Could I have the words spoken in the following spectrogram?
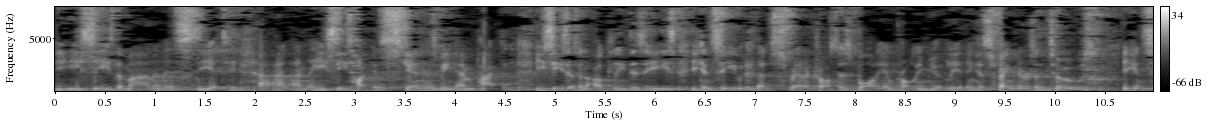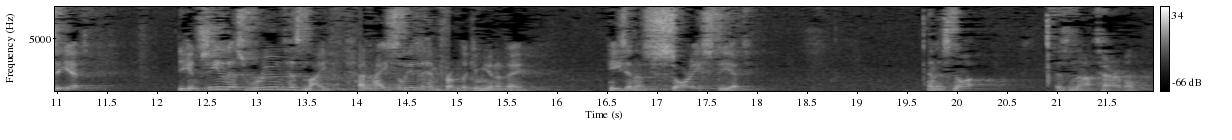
He, he sees the man in his state, he, and, and he sees how his skin has been impacted. He sees it's an ugly disease. He can see that it's spread across his body and probably mutilating his fingers and toes. He can see it. He can see that it's ruined his life and isolated him from the community. He's in a sorry state. And it's not, isn't that terrible?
